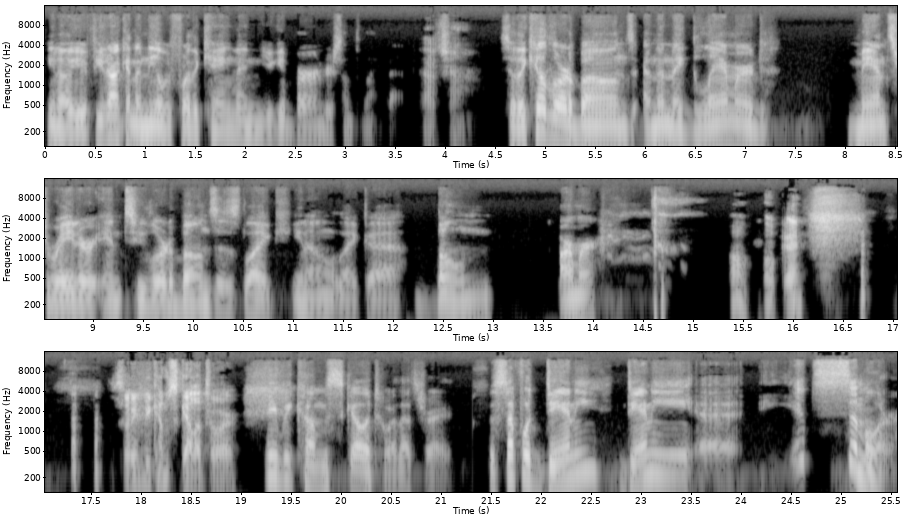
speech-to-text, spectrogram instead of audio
you know if you're not going to kneel before the king, then you get burned or something like that. Gotcha. So they killed Lord of Bones, and then they glamored Mance Rayder into Lord of Bones is like you know like uh, bone armor. oh, okay. so he becomes Skeletor. He becomes Skeletor. That's right. The stuff with Dany, Dany, uh, it's similar.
